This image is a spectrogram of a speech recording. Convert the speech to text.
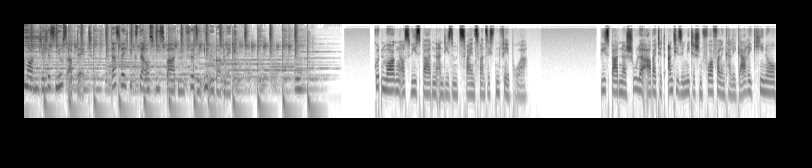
Unser morgendliches News Update. Das Wichtigste aus Wiesbaden für Sie im Überblick. Guten Morgen aus Wiesbaden an diesem 22. Februar. Wiesbadener Schule arbeitet antisemitischen Vorfall in Caligari-Kino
